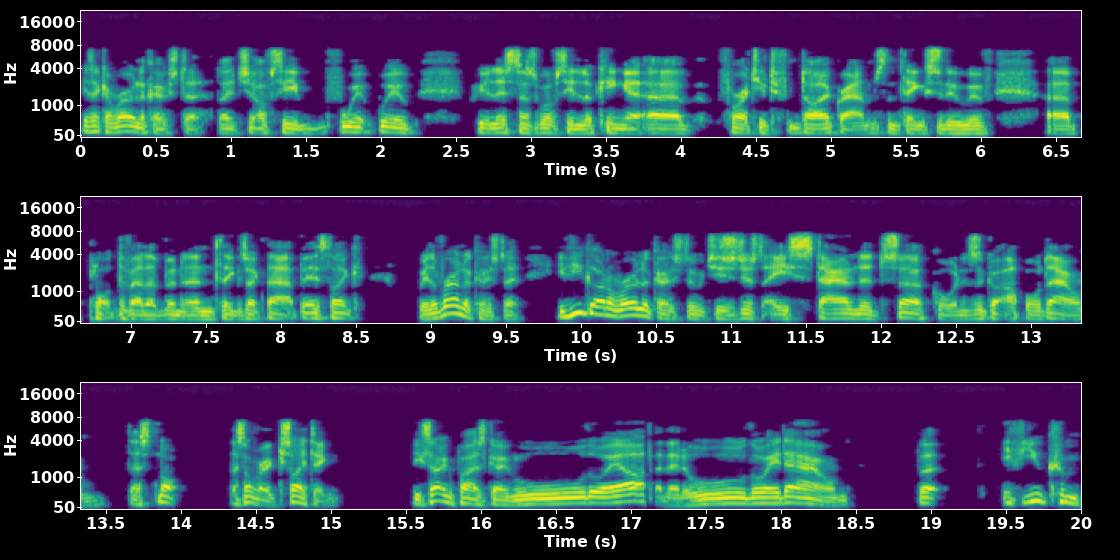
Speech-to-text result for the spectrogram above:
it's like a roller coaster. Like obviously, we're, we're for your listeners, we're obviously looking at a variety of different diagrams and things to do with uh, plot development and things like that. But it's like with a roller coaster. If you go on a roller coaster which is just a standard circle and doesn't go up or down, that's not that's not very exciting. The exciting part is going all the way up and then all the way down. But if you can,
